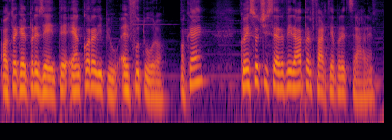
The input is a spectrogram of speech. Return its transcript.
oltre che il presente e ancora di più, è il futuro, ok? Questo ci servirà per farti apprezzare.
